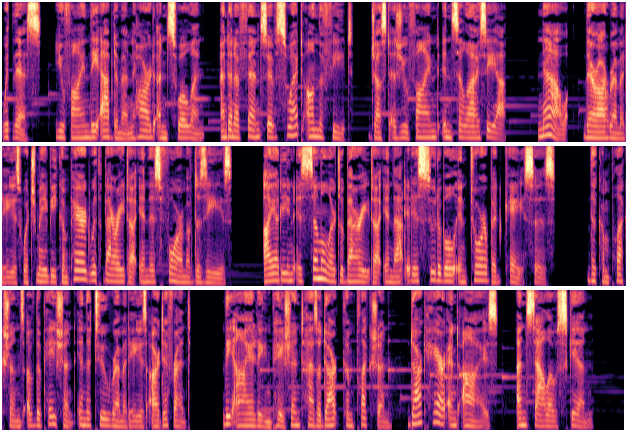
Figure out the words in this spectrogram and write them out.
With this, you find the abdomen hard and swollen, and an offensive sweat on the feet, just as you find in silicea. Now, there are remedies which may be compared with baryta in this form of disease. Iodine is similar to baryta in that it is suitable in torpid cases. The complexions of the patient in the two remedies are different. The iodine patient has a dark complexion, dark hair and eyes, and sallow skin.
